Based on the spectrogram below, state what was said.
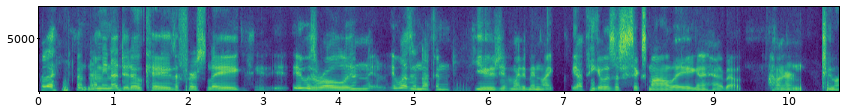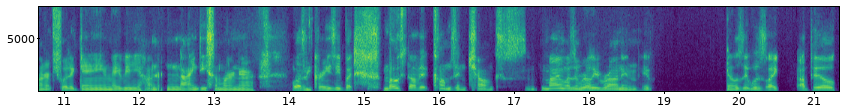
But I, I mean, I did okay the first leg. It, it was rolling. It, it wasn't nothing huge. It might have been like, I think it was a six mile leg and it had about 100, 200 foot of gain, maybe 190 somewhere in there. Wasn't crazy, but most of it comes in chunks. Mine wasn't really running. It, you know, it was like uphill,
